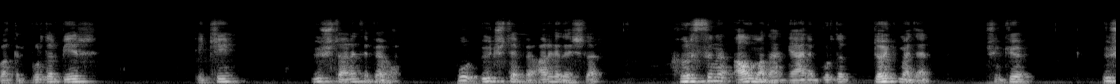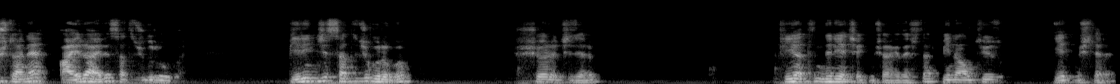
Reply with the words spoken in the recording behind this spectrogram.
bakın burada 1, 2, 3 tane tepe var. Bu 3 tepe arkadaşlar hırsını almadan yani burada dökmeden çünkü 3 tane ayrı ayrı satıcı grubu var. Birinci satıcı grubu şöyle çizelim. Fiyatı nereye çekmiş arkadaşlar? 1670'lere.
